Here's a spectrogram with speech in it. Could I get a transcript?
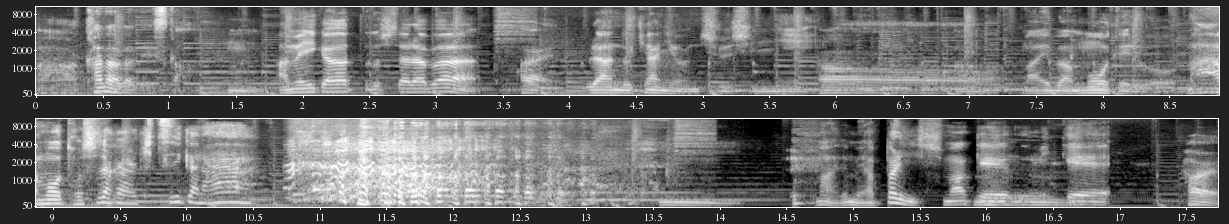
ああ、カナダですか。うん、アメリカだったとしたらばはい。グランドキャニオン中心にあ毎晩モーテルをまあもう年だからきついかな やっぱり島系うん。海系あ。はい。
